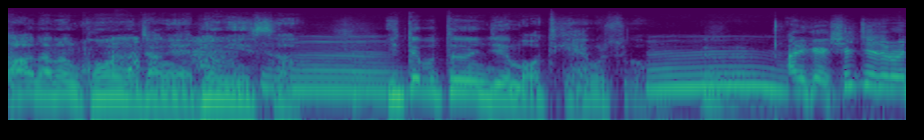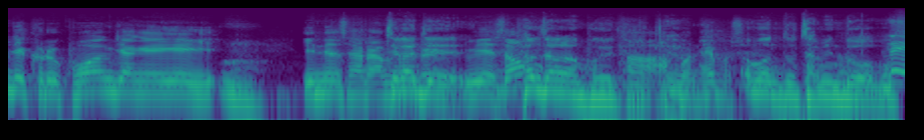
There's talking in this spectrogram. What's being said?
아 나는 공황장애 병이 있어. 음. 이때부터는 이제 뭐 어떻게 해볼 수가 없고. 아니 그러니까 실제적으로 이제 그런 공황 장애에 있는 사람들을 음. 제가 이제 위해서 현상을 한번 보여드릴게요. 아, 한번 해보세요. 한번 또 잠이 누워보세요.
